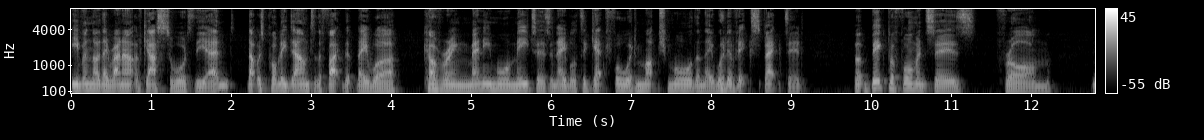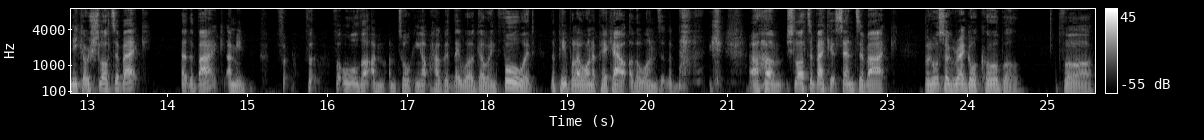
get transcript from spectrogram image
even though they ran out of gas towards the end, that was probably down to the fact that they were covering many more meters and able to get forward much more than they would have expected. But big performances from Nico Schlotterbeck at the back. I mean, for, for, all that I'm, I'm, talking up how good they were going forward, the people I want to pick out are the ones at the back. Um, Schlotterbeck at centre back, but also Gregor Kobel for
